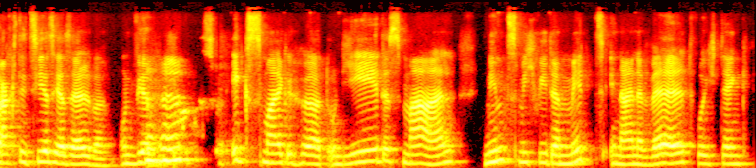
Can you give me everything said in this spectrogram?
praktiziere es ja selber und wir mhm. haben es schon x-mal gehört und jedes Mal nimmt es mich wieder mit in eine Welt, wo ich denke,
